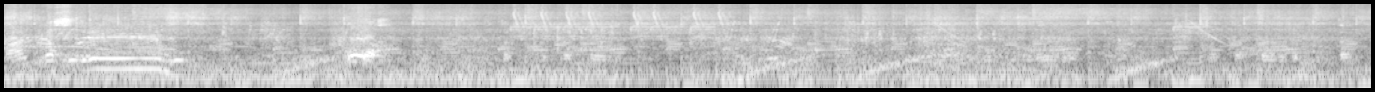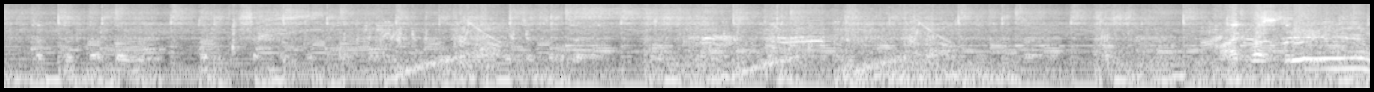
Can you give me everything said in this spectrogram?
Mantap stream. Wah. Stream.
